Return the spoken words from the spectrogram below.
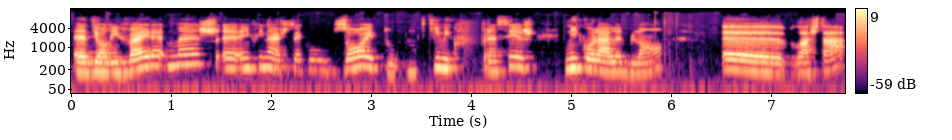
eh, de oliveira, mas eh, em finais do século XVIII, um químico francês, Nicolas Leblanc, lá está,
